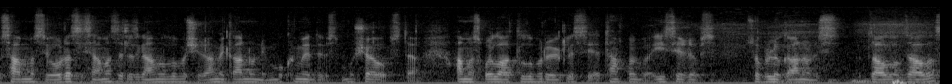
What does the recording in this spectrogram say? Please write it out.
300 200 300 წლის განმავლობაში რამე კანონი მოქმედებს, მუშაობს და ამას ყველა ადგილობრივი ეკლესია თანხმება ის იღებს სოფლიო კანონის ძალას,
